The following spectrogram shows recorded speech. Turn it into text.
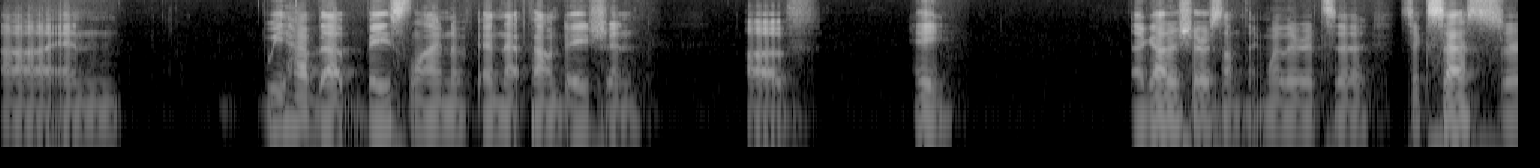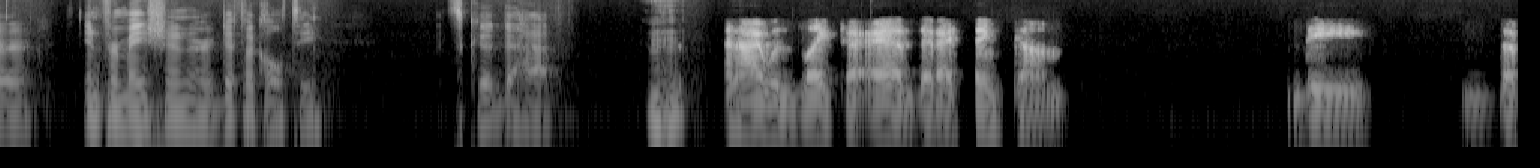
uh, and we have that baseline of and that foundation of, hey, I got to share something, whether it's a success or information or difficulty. It's good to have. Mm-hmm. And I would like to add that I think um, the the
